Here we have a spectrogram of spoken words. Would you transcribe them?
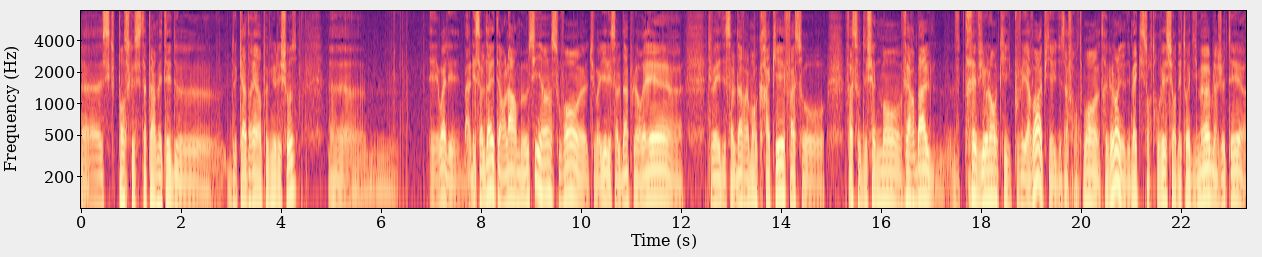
Euh, je pense que ça permettait de, cadrer un peu mieux les choses. Et ouais, les, bah, les soldats étaient en larmes aussi. hein. Souvent, tu voyais les soldats pleurer, tu voyais des soldats vraiment craquer face au, face au déchaînement verbal très violent qu'il pouvait y avoir. Et puis il y a eu des affrontements euh, très violents. Il y a des mecs qui se sont retrouvés sur des toits d'immeubles à jeter euh,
